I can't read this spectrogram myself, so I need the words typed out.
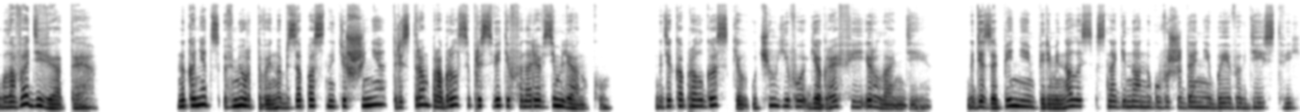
Глава девятая. Наконец, в мертвой, но безопасной тишине Тристрам пробрался при свете фонаря в землянку, где капрал Гаскел учил его географии Ирландии, где за пением переминалось с ноги на ногу в ожидании боевых действий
